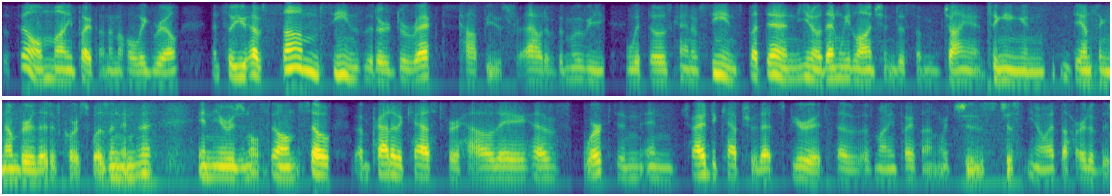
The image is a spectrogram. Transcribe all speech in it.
the film Monty Python and the Holy Grail, and so you have some scenes that are direct copies out of the movie with those kind of scenes. But then, you know, then we launch into some giant singing and dancing number that, of course, wasn't in the in the original film. So I'm proud of the cast for how they have worked and, and tried to capture that spirit of, of Monty Python, which is just you know at the heart of the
